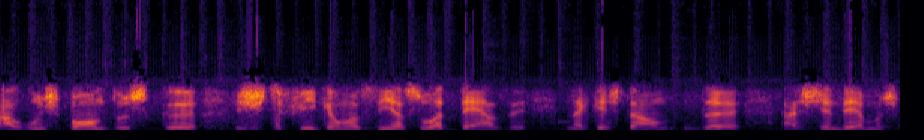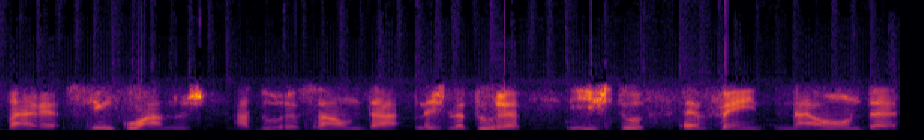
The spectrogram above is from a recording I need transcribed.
alguns pontos que justificam assim a sua tese na questão de ascendermos para cinco anos a duração da legislatura. E isto vem na onda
